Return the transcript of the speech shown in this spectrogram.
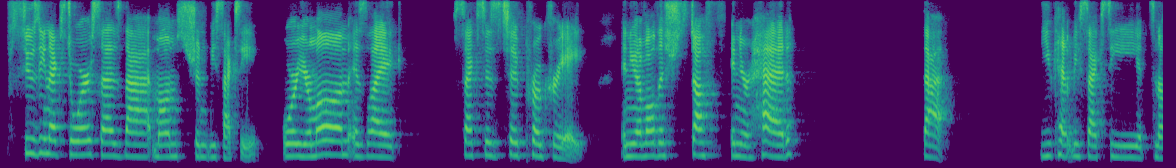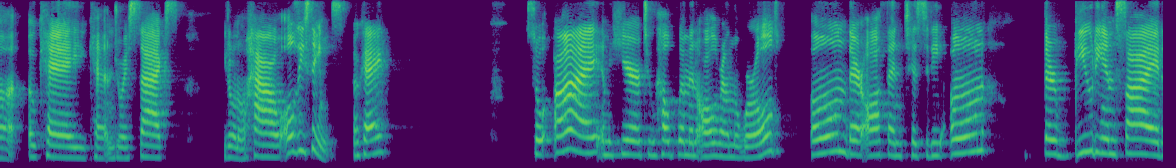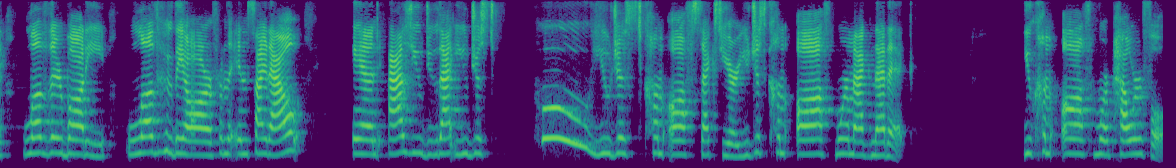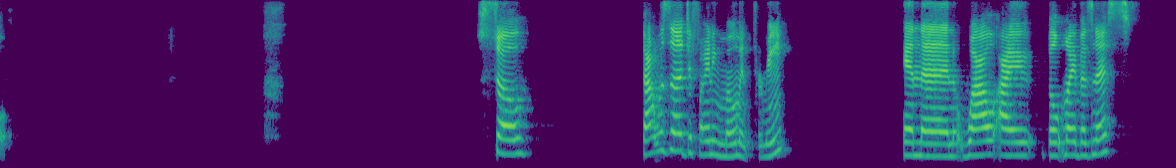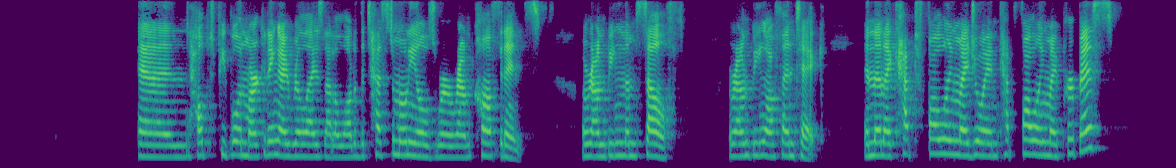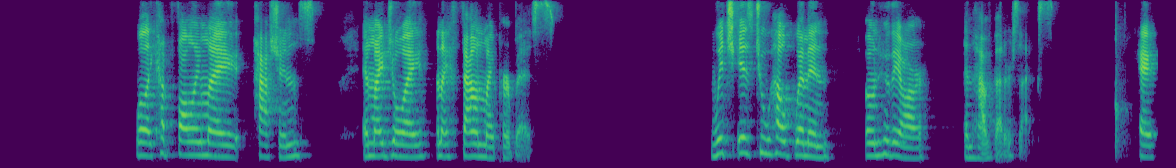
Susie next door says that moms shouldn't be sexy or your mom is like sex is to procreate and you have all this stuff in your head that you can't be sexy, it's not okay, you can't enjoy sex, you don't know how, all these things, okay? So I am here to help women all around the world own their authenticity, own their beauty inside, love their body, love who they are from the inside out. And as you do that, you just whoo, you just come off sexier. You just come off more magnetic. You come off more powerful. So that was a defining moment for me. And then while I built my business and helped people in marketing, I realized that a lot of the testimonials were around confidence, around being themselves, around being authentic. And then I kept following my joy and kept following my purpose. Well, I kept following my passions and my joy, and I found my purpose, which is to help women own who they are and have better sex. Okay.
